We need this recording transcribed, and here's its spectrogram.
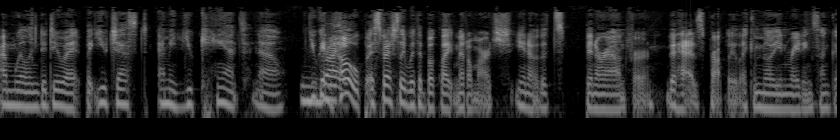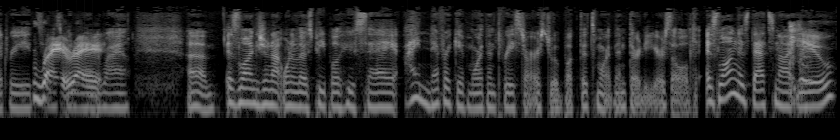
I'm willing to do it. But you just, I mean, you can't know. You can right. hope, especially with a book like Middlemarch, you know, that's been around for, that has probably like a million ratings on Goodreads. Right, right. A while. Um, as long as you're not one of those people who say, I never give more than three stars to a book that's more than 30 years old. As long as that's not you,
